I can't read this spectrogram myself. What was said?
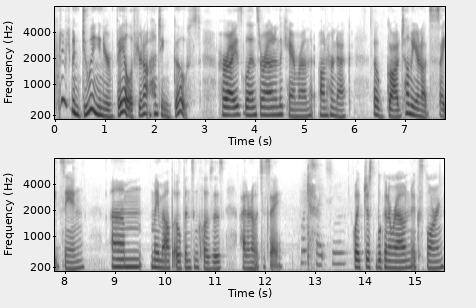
What have you been doing in your veil if you're not hunting ghosts? Her eyes glance around in the camera on, on her neck. Oh God, tell me you're not sightseeing. Um, my mouth opens and closes. I don't know what to say. What's sightseeing? Like just looking around, exploring.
